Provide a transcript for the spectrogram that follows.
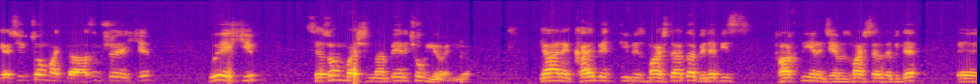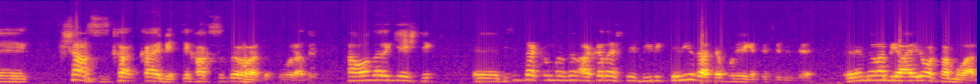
gerçekçi olmak lazım. Şöyle ki, bu ekip sezon başından beri çok iyi oynuyor. Yani kaybettiğimiz maçlarda bile biz farklı yeneceğimiz maçlarda bile e, şanssız ka- kaybettik, haksızlıklara uğradık. Ha onları geçtik. E, bizim takımımızın arkadaşlığı, birlikteliği zaten buraya getirdi bizi. Önemli olan bir aile ortamı var.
